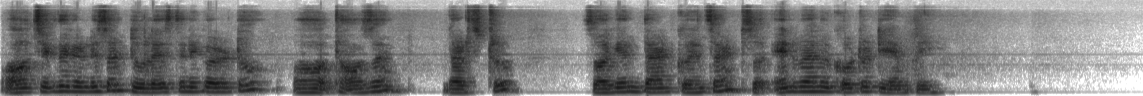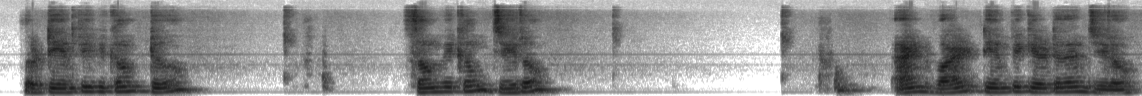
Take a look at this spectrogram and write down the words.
or check the condition 2 less than equal to uh, 1000 that's true so again that coincides. So n value go to TMP. So TMP become 2, sum become 0 and while TMP greater than 0,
